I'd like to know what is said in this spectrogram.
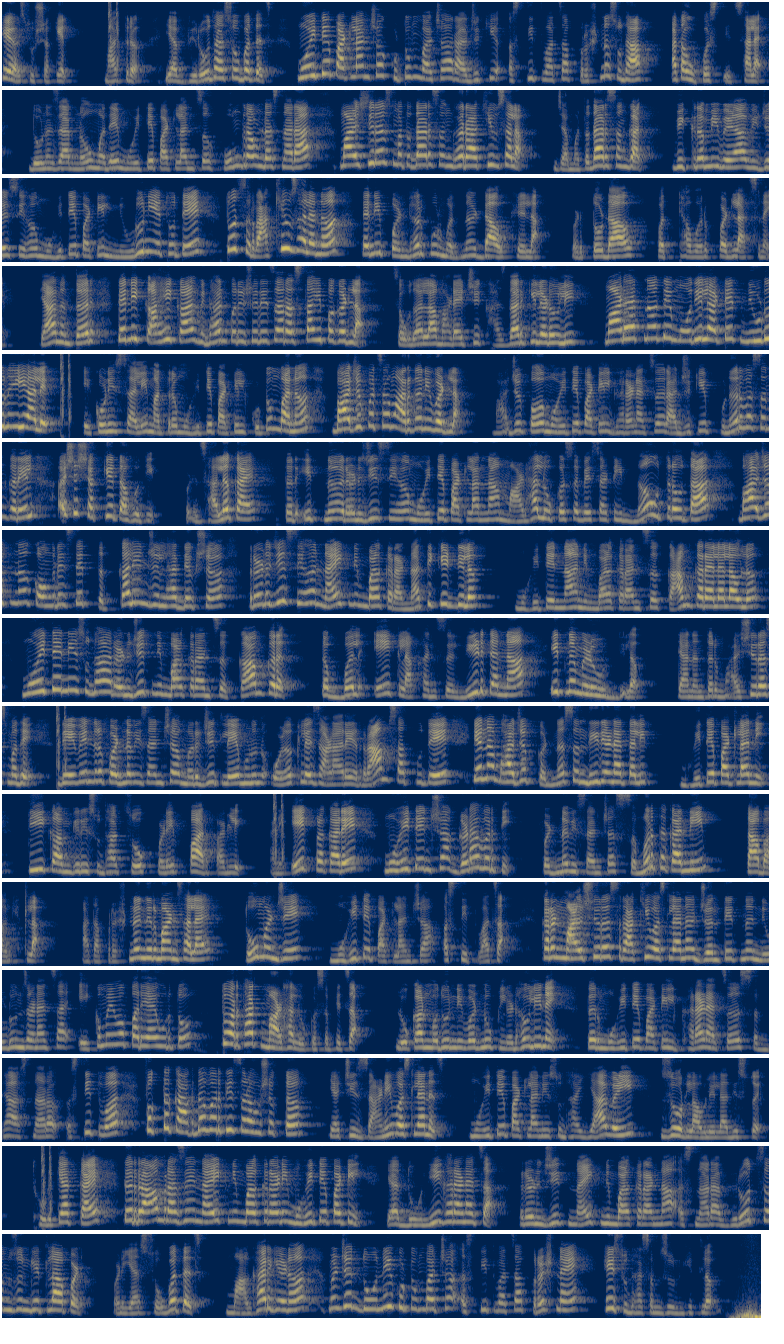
हे असू शकेल. मात्र या विरोधासोबतच मोहिते पाटलांच्या कुटुंबाच्या राजकीय अस्तित्वाचा प्रश्न सुद्धा आता उपस्थित झालाय. दोन हजार नऊ मध्ये मोहिते पाटलांचं होम ग्राउंड असणारा माळशिरस मतदारसंघ राखीव झाला ज्या मतदारसंघात विक्रमी वेळा विजयसिंह मोहिते पाटील निवडून येत होते तोच राखीव झाल्यानं त्यांनी पंढरपूरमधनं डाव खेळला. पण तो डाव पथ्यावर पडलाच नाही. त्यानंतर त्यांनी काही काळ विधान परिषदेचा रस्ताही पकडला. चौदाला माढ्याची खासदारकी लढवली. माढ्यातनं ते मोदी लाटेत निवडूनही आले. एकोणीस साली मात्र मोहिते पाटील कुटुंबानं भाजपचा मार्ग निवडला. भाजप मोहिते पाटील घराण्याचं राजकीय पुनर्वसन करेल अशी शक्यता होती. पण झालं काय? तर इथनं रणजित सिंह मोहिते पाटलांना माढा लोकसभेसाठी न उतरवता भाजपनं काँग्रेसचे तत्कालीन जिल्हाध्यक्ष रणजित सिंह नाईक निंबाळकरांना तिकीट दिलं. मोहितेंना निंबाळकरांचं काम करायला लावलं. मोहितेंनी सुद्धा रणजित निंबाळकरांचं काम करत तब्बल एक लाखांचं लीड त्यांना इथनं मिळवून दिलं. त्यानंतर माळशिरसमध्ये देवेंद्र फडणवीसांच्या मर्जीतले म्हणून ओळखले जाणारे राम सातपुते यांना भाजपकडनं संधी देण्यात आली. मोहिते पाटलांनी ती कामगिरी सुद्धा चोखपणे पार पाडली. आणि एक प्रकारे मोहितेंच्या गडावरती फडणवीसांच्या समर्थकांनी ताबा घेतला. आता प्रश्न निर्माण झालाय. तो म्हणजे मोहिते पाटलांच्या अस्तित्वाचा. कारण माळशिरस राखीव असल्यानं जनतेतनं निवडून जाण्याचा एकमेव पर्याय उरतो. तो अर्थात माढा लोकसभेचा. लोकांमधून निवडणूक लढवली नाही तर मोहिते पाटील घराण्याचं सध्या असणारं अस्तित्व फक्त कागदावरतीच राहू शकतं याची जाणीव असल्यानंच मोहिते पाटलांनी सुद्धा यावेळी जोर लावलेला दिसतोय. थोडक्यात काय? तर रामराजे नाईक निंबाळकर आणि मोहिते पाटील या दोन्ही घराण्याचा रणजित नाईक निंबाळकरांना असणारा विरोध समजून घेतला आपण. पण या सोबतच माघार घेणं म्हणजे दोन्ही कुटुंबाच्या अस्तित्वाचा प्रश्न आहे हे सुद्धा समजून घेतलं.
